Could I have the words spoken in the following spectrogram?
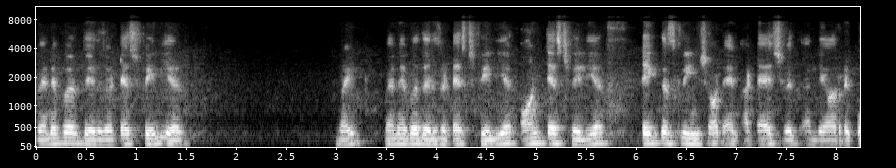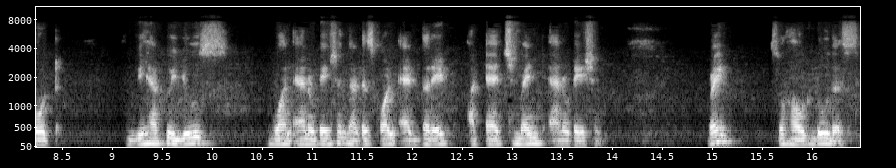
whenever there is a test failure right? Whenever there is a test failure on test failure take the screenshot and attach with Allure report. We have to use one annotation that is called at the rate attachment annotation. Right? So how to do this?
